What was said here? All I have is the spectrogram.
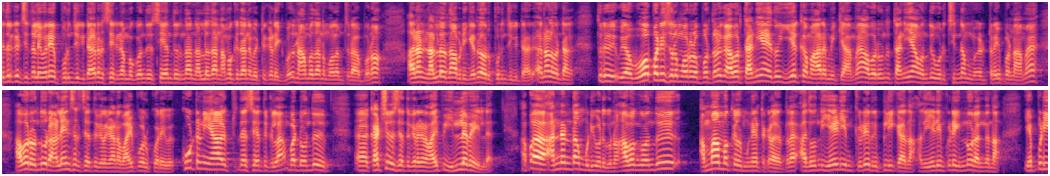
எதிர்கட்சி தலைவரே புரிஞ்சுக்கிட்டாரு. சரி நமக்கு வந்து சேர்ந்து இருந்தால் நல்லதா நமக்கு தானே வெற்றி கிடைக்கும் போது நாம தானே முதலமைச்சராக போகிறோம் அதனால் நல்லதான் அப்படிங்கிறத அவர் புரிஞ்சுக்கிட்டார். அதனால் வந்துட்டாங்க. திரு ஓ பன்னீர்செல்வம் அவரோட பொறுத்தளவுக்கு அவர் தனியாக எதுவும் இயக்கம் ஆரம்பிக்காமல் அவர் வந்து தனியாக வந்து ஒரு சின்னம் ட்ரை பண்ணாமல் அவர் வந்து ஒரு அலையன்ஸில் சேர்த்துக்கிறதுக்கான வாய்ப்புகள் குறைவு. கூட்டணியாக சேர்த்துக்கலாம் பட் வந்து கட்சியில் சேர்த்துக்கிறதுக்கான வாய்ப்பு இல்லவே இல்லை. அப்போ அண்ணன் தான் முடிவு எடுக்கணும் அவங்க வந்து அம்மா மக்கள் முன்னேற்ற கழகத்தில் அது வந்து ஏடிஎம்கேடைய ரிப்ளிக்கா தான். அது ஏடிஎம்கே இன்னொரு அங்கம் தான். எப்படி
